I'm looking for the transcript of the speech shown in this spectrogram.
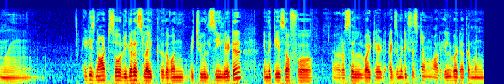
um, it is not so rigorous like the one which you will see later in the case of uh, uh, Russell Whitehead axiomatic system or Hilbert Ackermann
